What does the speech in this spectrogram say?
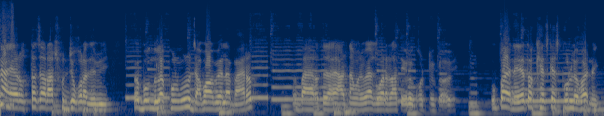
না এর অত্যাচার আর সহ্য করা যাবে। ওই বন্ধুলা ফোন করো যাবা হবে এলা বাইরত বাইরতে আড্ডা মারবে একবারে রাতে ঘর ঢুকে হবে উপায় নেই এত খেচ খেচ করলে হয় নাকি?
